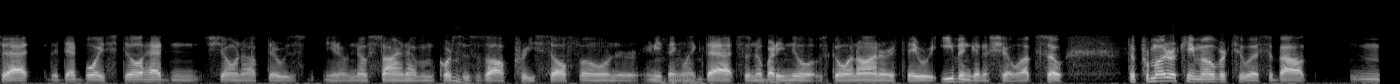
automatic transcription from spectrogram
set. The Dead Boys still hadn't shown up. There was, you know, no sign of them. Of course, mm. this was all pre-cell phone or anything mm-hmm. like that, so nobody knew what was going on or if they were even going to show up. So, the promoter came over to us about mm,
